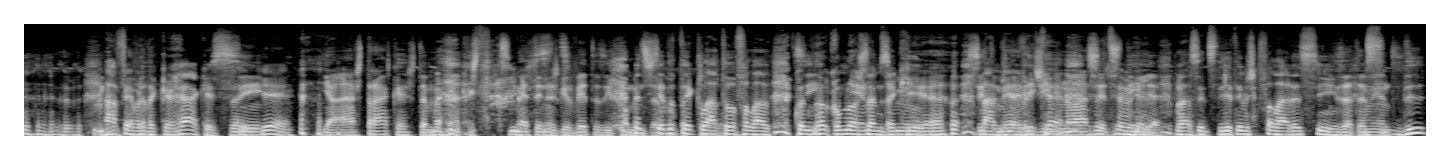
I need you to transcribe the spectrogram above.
Há a febre da carraca, isso sei Sim. o que é. E há as tracas também que se metem nas gavetas e comem Mas isto é do teclado, estou a falar. Quando Sim, como nós estamos tenho- aqui eh, Sim, na estamos na América. Virgínia, não há C de cedilha. Não há C de cedilha, temos que falar assim. Exatamente. De,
